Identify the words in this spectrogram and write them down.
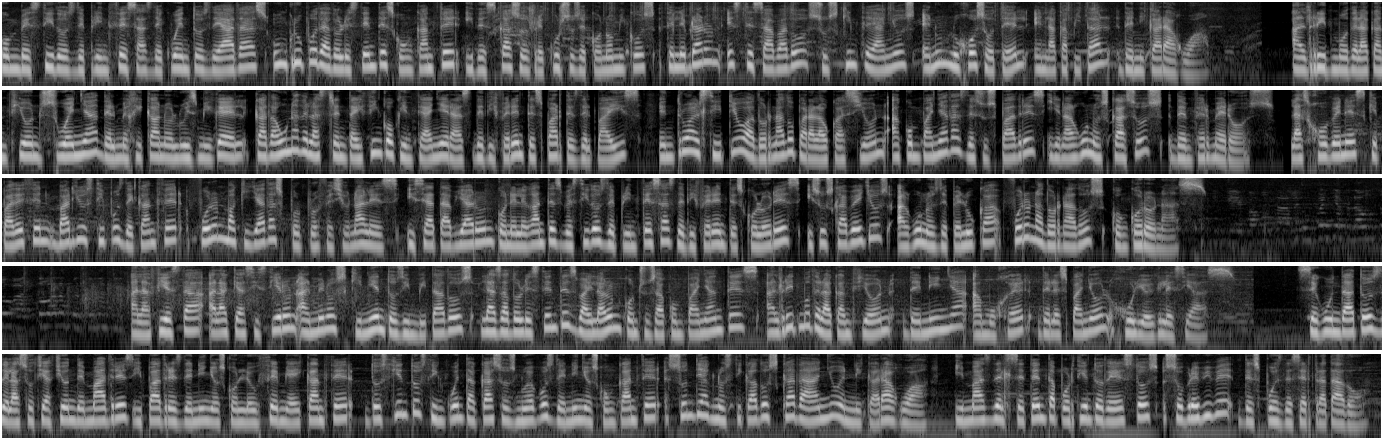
Con vestidos de princesas de cuentos de hadas, un grupo de adolescentes con cáncer y de escasos recursos económicos celebraron este sábado sus 15 años en un lujoso hotel en la capital de Nicaragua. Al ritmo de la canción Sueña del mexicano Luis Miguel, cada una de las 35 quinceañeras de diferentes partes del país entró al sitio adornado para la ocasión acompañadas de sus padres y en algunos casos de enfermeros. Las jóvenes que padecen varios tipos de cáncer fueron maquilladas por profesionales y se ataviaron con elegantes vestidos de princesas de diferentes colores y sus cabellos, algunos de peluca, fueron adornados con coronas. A la fiesta, a la que asistieron al menos 500 invitados, las adolescentes bailaron con sus acompañantes al ritmo de la canción De niña a mujer del español Julio Iglesias. Según datos de la Asociación de Madres y Padres de Niños con Leucemia y Cáncer, 250 casos nuevos de niños con cáncer son diagnosticados cada año en Nicaragua y más del 70% de estos sobrevive después de ser tratado.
